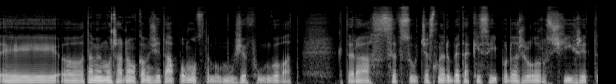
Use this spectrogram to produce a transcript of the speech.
i uh, ta mimořádná okamžitá pomoc, nebo může fungovat, která se v současné době taky se jí podařilo rozšířit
